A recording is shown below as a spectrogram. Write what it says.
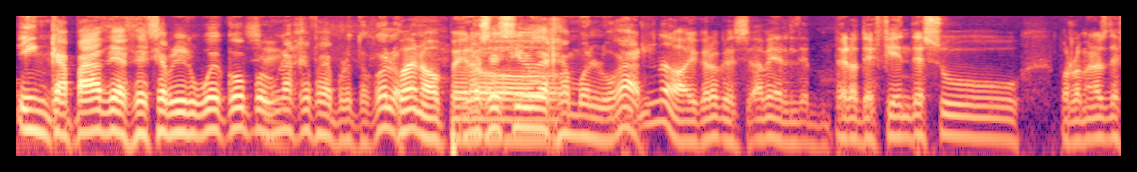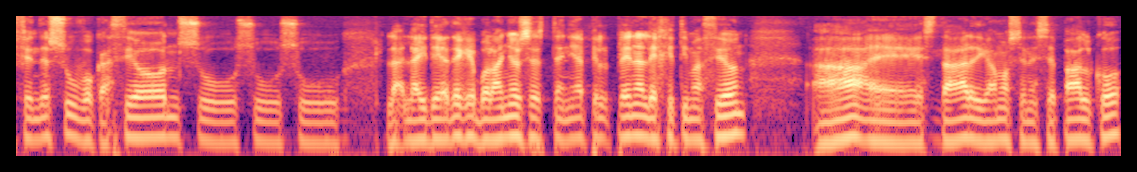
incapaz de hacerse abrir hueco por una jefa de protocolo. Bueno, pero... No sé si lo deja en buen lugar. No, yo creo que, a ver, pero defiende su por lo menos defiende su vocación, su, su, su la, idea de que Bolaños tenía plena legitimación a eh, estar, digamos, en ese palco,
